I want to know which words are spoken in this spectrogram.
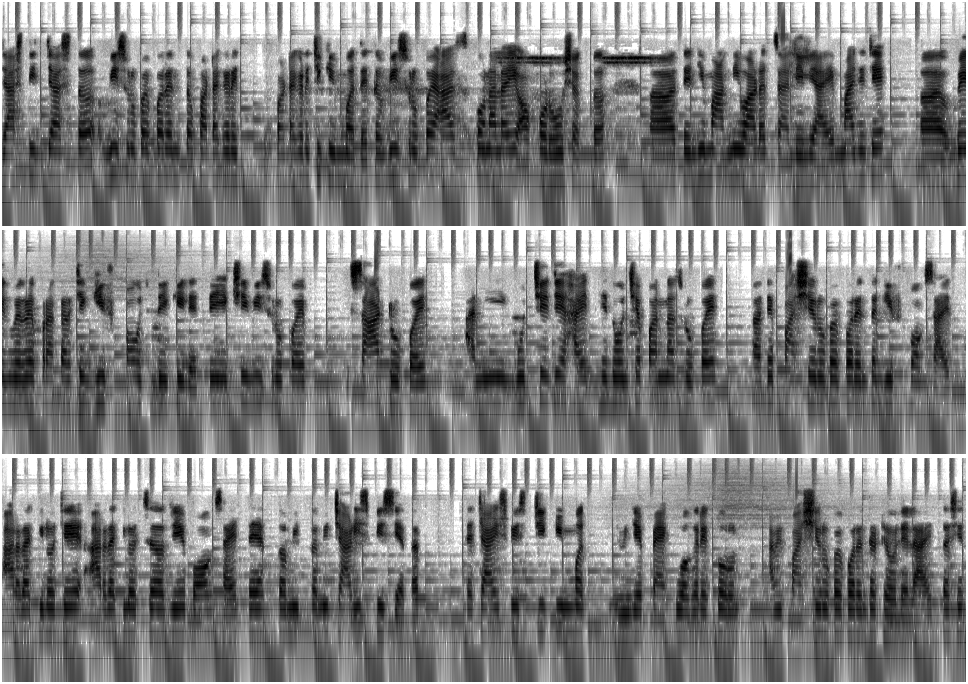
जास्तीत जास्त वीस रुपयेपर्यंत फटाकडे फटाकड्याची किंमत आहे. तर वीस रुपये आज कोणालाही अफोर्ड होऊ शकतं. त्यांची मागणी वाढत चाललेली आहे. माझे जे वेगवेगळे प्रकारचे गिफ्ट पाऊच देखील आहेत. ते एकशे वीस रुपये साठ रुपये आणि गुच्छे जे आहेत हे दोनशे पन्नास रुपये ते पाचशे रुपयेपर्यंत गिफ्ट बॉक्स आहेत. अर्धा किलोचे अर्धा किलोचं जे बॉक्स आहेत ते कमीत कमी चाळीस पीस येतात. त्या चाळीस पीसची किंमत म्हणजे पॅक वगैरे करून आम्ही पाचशे रुपयेपर्यंत ठेवलेलं आहे. तसेच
